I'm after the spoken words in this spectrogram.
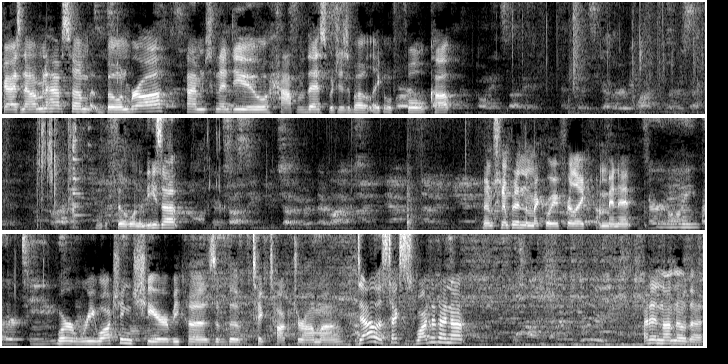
Guys, now I'm gonna have some bone broth. I'm just gonna do half of this, which is about like a full cup. We'll fill one of these up. And I'm just gonna put it in the microwave for like a minute. We're rewatching Cheer because of the TikTok drama. Dallas, Texas, why did I not? I did not know that.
